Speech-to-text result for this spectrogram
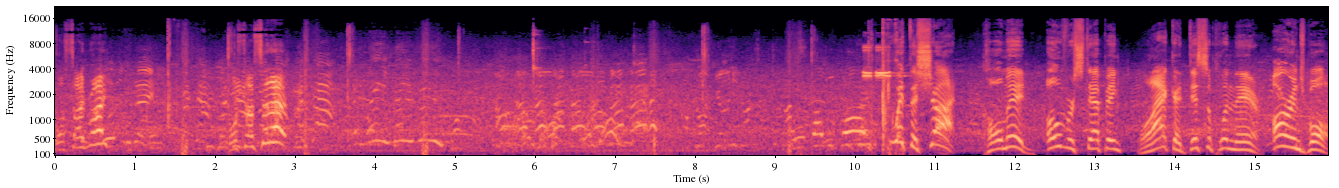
Ball side right. Ball top center. with the shot. Coleman overstepping, lack of discipline there. Orange ball.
